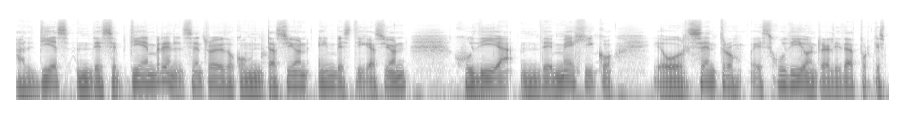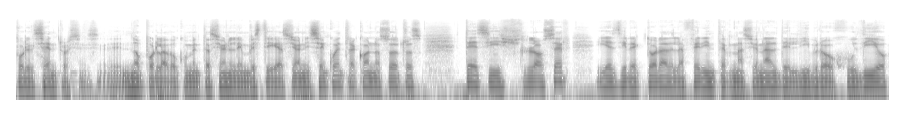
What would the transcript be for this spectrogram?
al 10 de septiembre en el Centro de Documentación e Investigación Judía de México. Eh, o el centro es judío en realidad porque es por el centro, eh, no por la documentación y la investigación. Y se encuentra con nosotros Tessie Schlosser y es directora de la Feria Internacional del Libro Judío.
